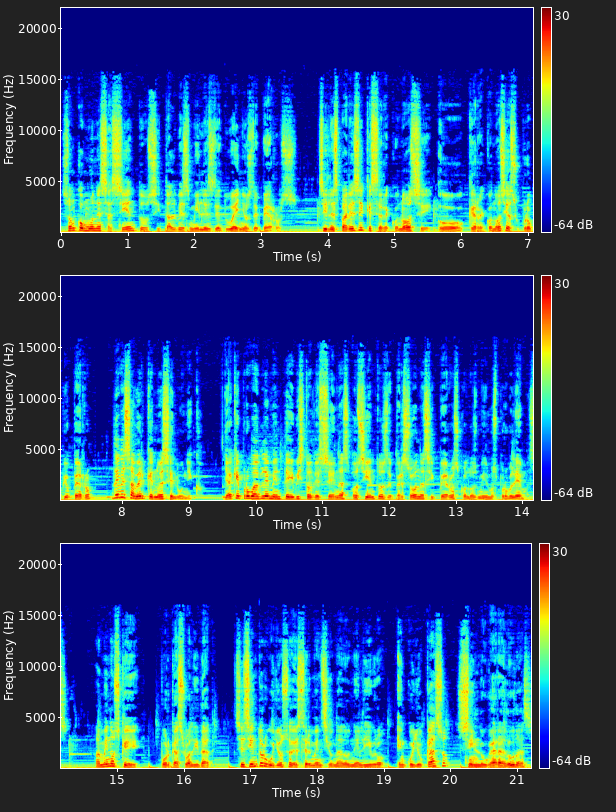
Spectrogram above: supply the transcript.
son comunes a cientos y tal vez miles de dueños de perros. Si les parece que se reconoce o que reconoce a su propio perro, debe saber que no es el único ya que probablemente he visto decenas o cientos de personas y perros con los mismos problemas, a menos que, por casualidad, se sienta orgulloso de ser mencionado en el libro, en cuyo caso, sin lugar a dudas,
